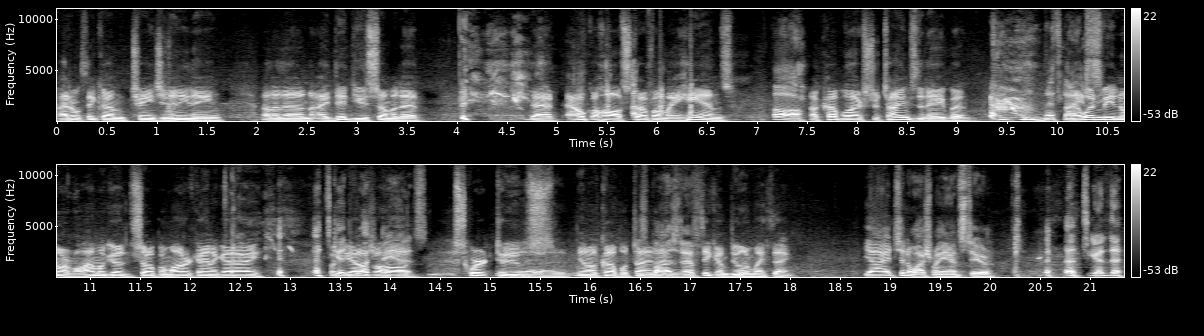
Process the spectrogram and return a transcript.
I don't think I'm changing anything other than I did use some of that that alcohol stuff on my hands Oh, a couple extra times today, but that's nice. that wouldn't be normal. I'm a good soap and water kind of guy. That's But good. the Wash alcohol squirt tubes, Yeah. you know, a couple times. I- I, think I'm doing my thing. Yeah, I tend to wash my hands too. That's good.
